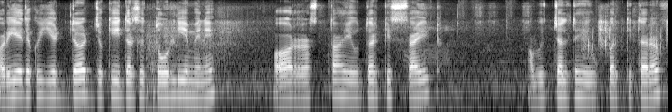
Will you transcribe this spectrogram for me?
और ये देखो, ये डर्ट जो कि इधर से तोड़ लिए मैंने और रास्ता है उधर की साइड अभी चलते हैं ऊपर की तरफ़।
